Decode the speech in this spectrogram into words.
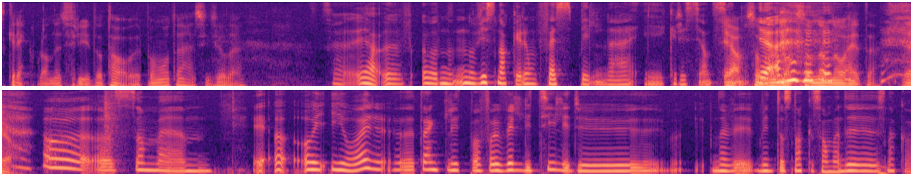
skrekkblandet fryd å ta over, på en måte. Jeg syns jo det. Så, ja, når vi snakker om Festspillene i Kristiansand Ja, som, ja. De, som de nå heter. Ja. og, og, som um, og, og, i år jeg tenkte litt på For veldig tidlig du Når vi begynte å snakke sammen, du snakka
